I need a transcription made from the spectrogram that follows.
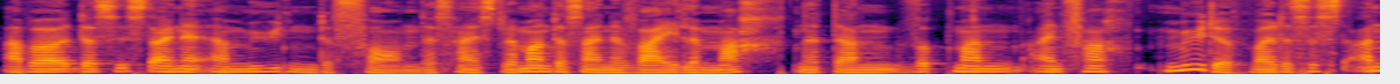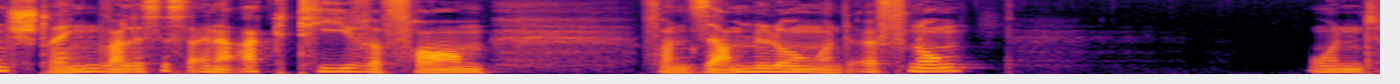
aber das ist eine ermüdende Form. Das heißt, wenn man das eine Weile macht, ne, dann wird man einfach müde, weil das ist anstrengend, weil es ist eine aktive Form von Sammlung und Öffnung. Und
